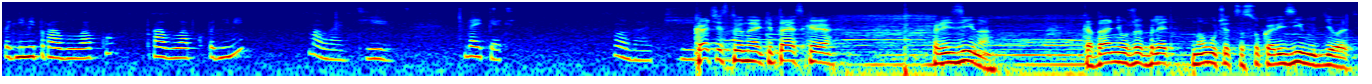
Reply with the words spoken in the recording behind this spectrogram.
Подними правую лапку. Правую лапку подними. Молодец. Дай пять. Молодец. Качественная китайская резина. Когда они уже, блядь, научатся, сука, резину делать.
